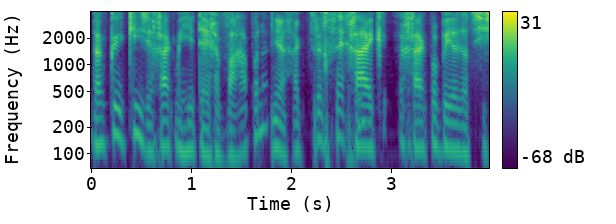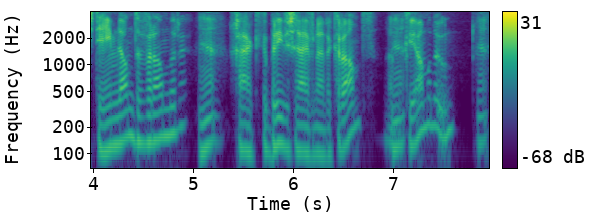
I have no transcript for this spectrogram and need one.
Dan kun je kiezen, ga ik me hier tegen wapenen? Ja, ga ik terugvechten? Ga ik, ga ik proberen dat systeem dan te veranderen? Ja, Ga ik brieven schrijven naar de krant? Dat Ja. kun je allemaal doen. Ja. Gaat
